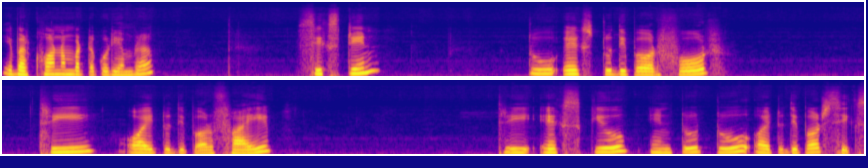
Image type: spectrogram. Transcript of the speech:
এবার খ নাম্বারটা করি আমরা। Sixteen two x to the power four three y to the power five three x cube into two y to the power six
